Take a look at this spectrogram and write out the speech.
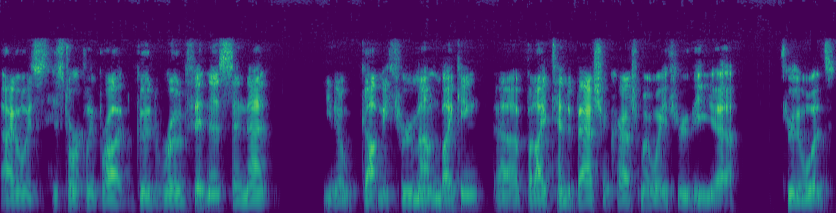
I always historically brought good road fitness and that, you know, got me through mountain biking. Uh, but I tend to bash and crash my way through the, uh, through the woods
